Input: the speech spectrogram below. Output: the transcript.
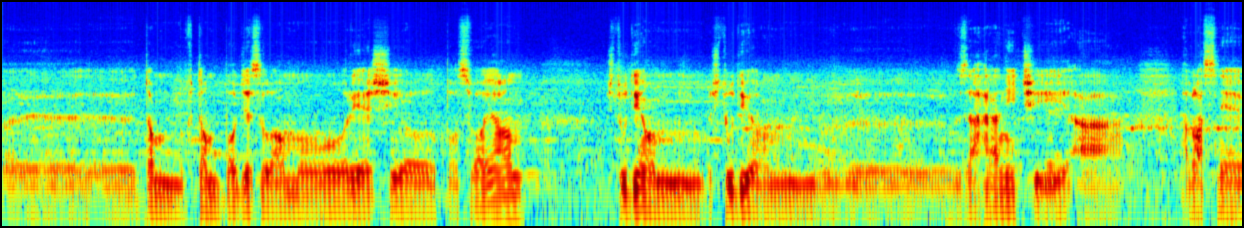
eh, tom, v tom bode zlomu riešil po svojom, štúdiom, štúdiom eh, v zahraničí a, a vlastne,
